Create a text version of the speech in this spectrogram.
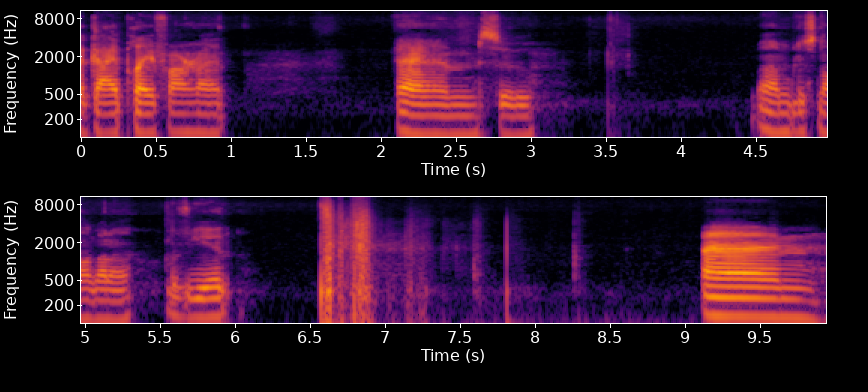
a guy play Fahrenheit. Um, so I'm just not to review it. Um,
